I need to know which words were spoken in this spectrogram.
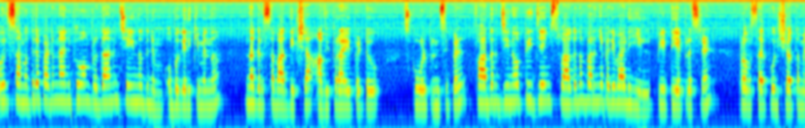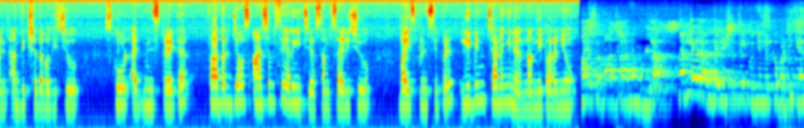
ഒരു സമഗ്ര പഠനാനുഭവം പ്രദാനം ചെയ്യുന്നതിനും ഉപകരിക്കുമെന്ന് നഗരസഭാധ്യക്ഷ അഭിപ്രായപ്പെട്ടു. School principal father Jino P James സ്വാഗതം പറഞ്ഞ പരിപാടിയിൽ P T A president professor Purushothaman അധ്യക്ഷത വഹിച്ചു. സ്കൂൾ അഡ്മിനിസ്ട്രേറ്റർ ഫാദർ ജോസ് ആശംസ അറിയിച്ച് സംസാരിച്ചു. വൈസ് പ്രിൻസിപ്പൽ ലിബിൻ ചടങ്ങിന് നന്ദി പറഞ്ഞു. സമാധാനമുള്ള നല്ലൊരു അന്തരീക്ഷത്തിൽ കുഞ്ഞുങ്ങൾക്ക് പഠിക്കാൻ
